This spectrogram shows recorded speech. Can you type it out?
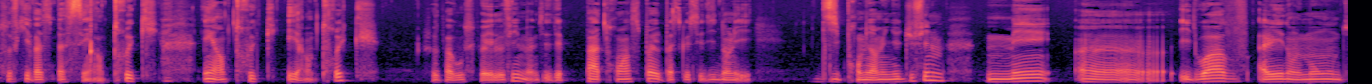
Sauf qu'il va se passer un truc et un truc et un truc. Je veux pas vous spoiler le film même si c'était pas trop un spoil parce que c'est dit dans les dix premières minutes du film mais euh, ils doivent aller dans le monde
